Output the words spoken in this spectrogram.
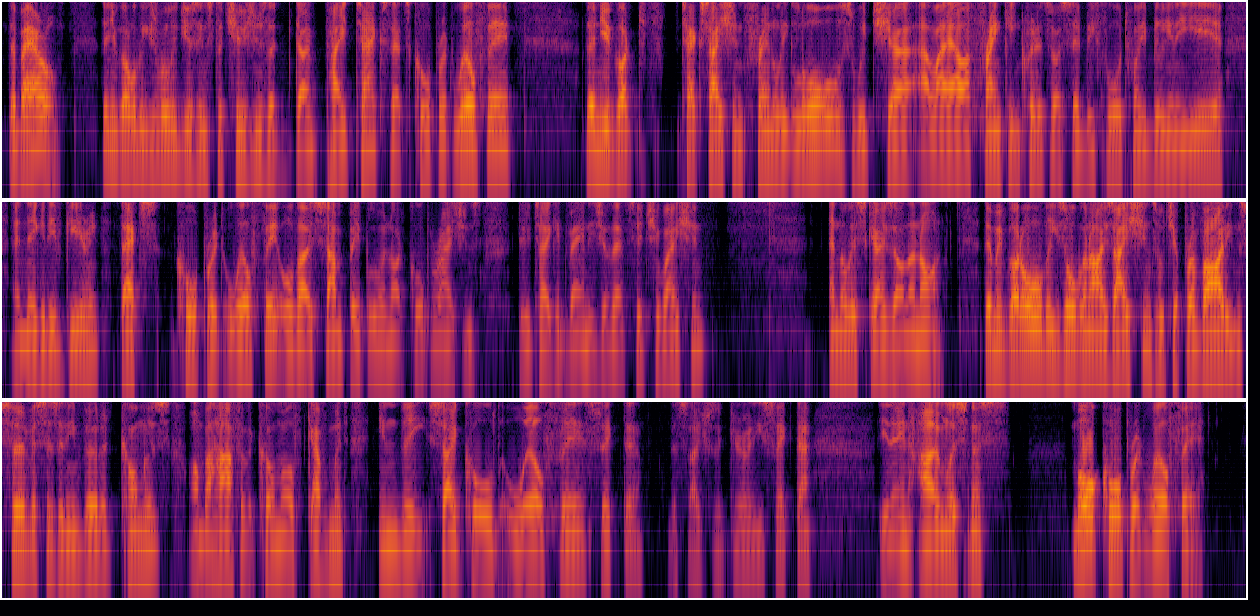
the barrel. Then you've got all these religious institutions that don't pay tax. That's corporate welfare. Then you've got taxation friendly laws which uh, allow franking credits, as I said before, 20 billion a year and negative gearing. That's corporate welfare, although some people who are not corporations do take advantage of that situation. And the list goes on and on. Then we've got all these organisations which are providing services in inverted commas on behalf of the Commonwealth Government in the so called welfare sector, the social security sector, you know, in homelessness, more corporate welfare.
